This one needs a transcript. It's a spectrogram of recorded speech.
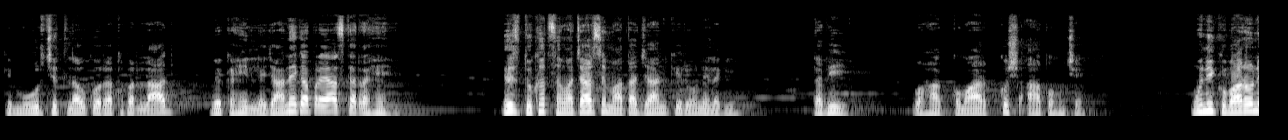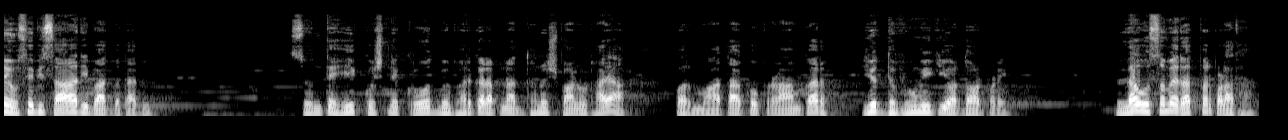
कि मूर्छित लव को रथ पर लाद, वे कहीं ले जाने का प्रयास कर रहे हैं। इस दुखद समाचार से माता जानकी रोने लगी। तभी वहाँ कुमार कुश आ पहुँचे। मुनि कुमारों ने उसे भी सारी बात बता दी। सुनते ही कुश ने क्रोध में भरकर अपना धनुष बाण उठाया और माता को प्रणाम कर युद्ध भूमि की ओर दौड़ पड़े। लव उस समय रथ पर पड़ा था,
